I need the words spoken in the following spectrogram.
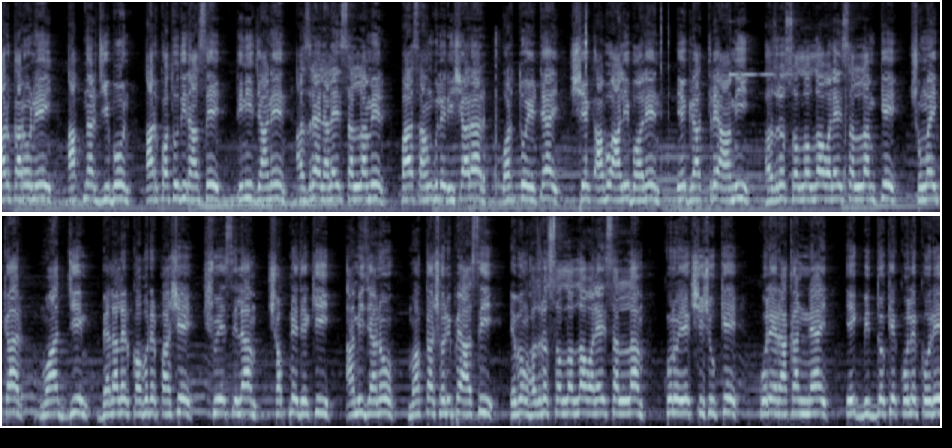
আর কারও নেই। আপনার জীবন আর কতদিন আছে তিনি জানেন। আজরাইল আলাইসাল্লামের পাঁচ আঙ্গুলের ইশারার অর্থ এটাই। শেখ আবু আলী বলেন, এক রাত্রে আমি হজরত সাল্লাহ আলাইসাল্লামকে সময়কার মোয়াজ্জিম বেলালের কবরের পাশে শুয়েছিলাম। স্বপ্নে দেখি আমি যেন মক্কা শরীফে আসি এবং হজরত সাল্লাহ আলাইসাল্লাম কোনো এক শিশুকে কোলে রাখার ন্যায়, এক বৃদ্ধকে কোলে করে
